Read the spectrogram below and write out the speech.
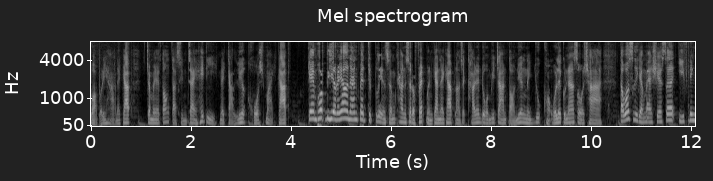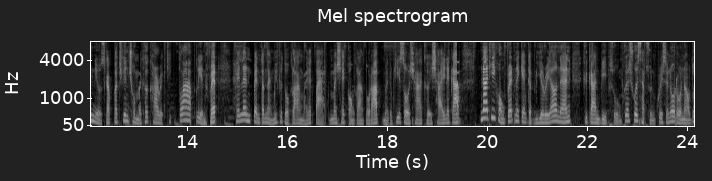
บอร์ดบริหารนะครับจะไม่ต้องตัดสินใจให้ดีในการเลือกโค้ชใหม่ครับ เกมพบเบียร์เรียลนั้นเป็นจุดเปลี่ยนสำคัญสำหรับเฟร็ดเหมือนกันนะครับ หลังจากเขาเนี่ยโดนวิจารณ์ต่อเนื่องในยุคของโอเลกุน่าโซชา แต่ว่าสื่ออย่างแมนเชสเตอร์อีฟนิ่งนิวส์ครับก็ชื่นชมไมเคิลคาริกที่กล้าเปลี่ยนเฟร็ดให้เล่นเป็นตำแหน่งมิดฟิลด์ตัวกลางหมายเลข 8 ไม่ใช่กองกลางตัวรับเหมือนกับที่โซชาเคยใช้นะครับ หน้าที่ของเฟร็ดในเกมกับเบียร์เรียลนั้น คือการบีบสูงเพื่อช่วยสนับสนุนคริสเตียโนโรนัลโด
